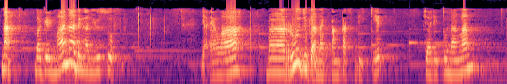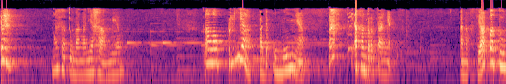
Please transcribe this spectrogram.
Nah, bagaimana dengan Yusuf? Ya elah, baru juga naik pangkat sedikit, jadi tunangan. Eh, masa tunangannya hamil? Kalau pria pada umumnya pasti akan bertanya, anak siapa tuh?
